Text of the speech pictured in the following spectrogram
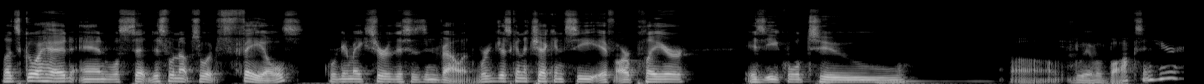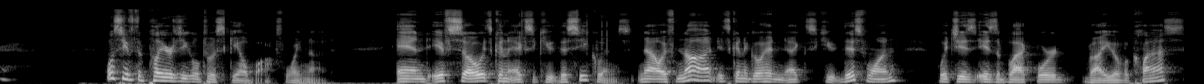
Let's go ahead and we'll set this one up so it fails. We're going to make sure this is invalid. We're just going to check and see if our player is equal to... Uh, do we have a box in here? We'll see if the player is equal to a scale box. Why not? And if so, it's going to execute this sequence. Now, if not, it's going to go ahead and execute this one which is is a blackboard value of a class,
